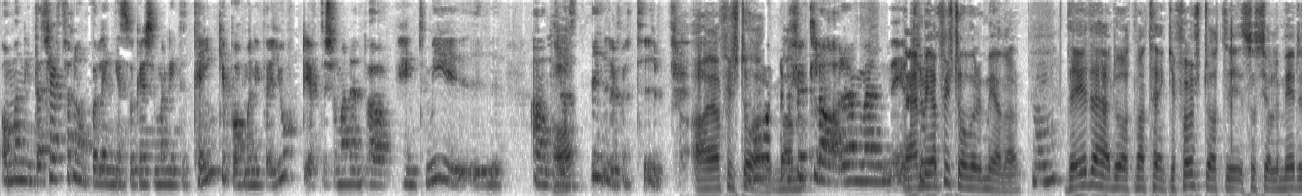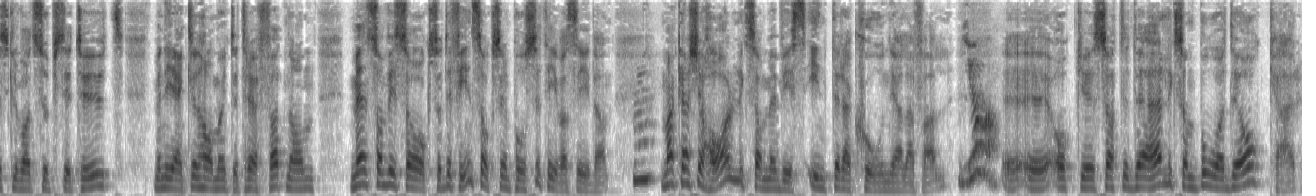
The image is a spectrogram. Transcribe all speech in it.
Om man inte har träffat någon på länge så kanske man inte tänker på att man inte har gjort det eftersom man ändå har hängt med i andras ja. liv. Typ. Ja, jag förstår. Att förklara men... Jag, Nej, tror... men jag förstår vad du menar. Mm. Det är det här då att man tänker först då att sociala medier skulle vara ett substitut men egentligen har man inte träffat någon. Men som vi sa också, det finns också den positiva sidan. Mm. Man kanske har liksom en viss interaktion i alla fall. Ja. Eh, eh och så att det är liksom både och här.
